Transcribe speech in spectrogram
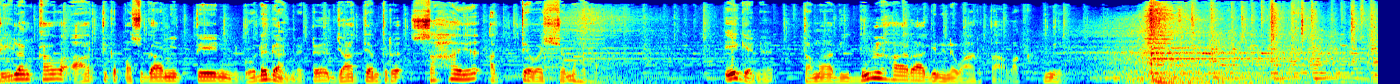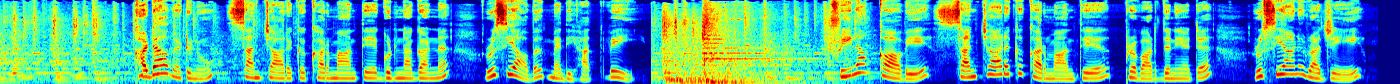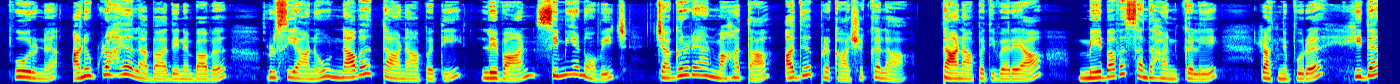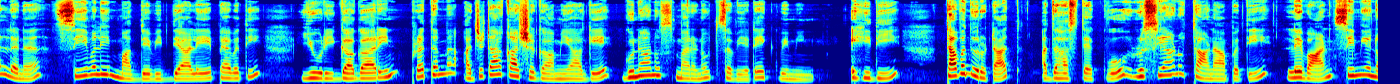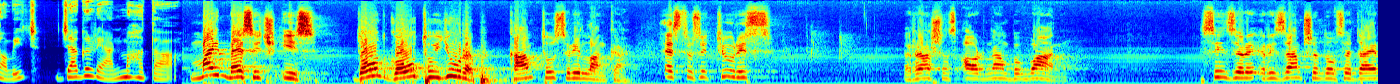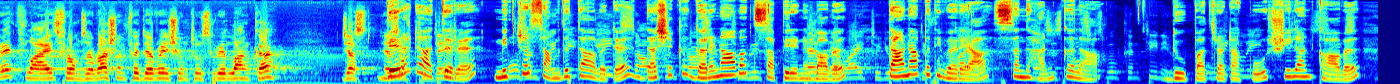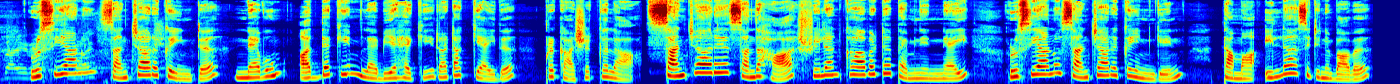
ශ්‍රී ලංකාව ආර්ථික පසුගාමිත්තයෙන් ගොඩගන්නට ජාත්‍යන්තර සහය අත්‍යවශ්‍ය මොහොත. ඒ ගැන තමාදී දුල්හාරාගෙනෙන වාර්තාවක් මේ. කඩා වැටුණු සංචාරක කර්මාන්තය ගොඩනගන්න රුසියාව මැදිහත් වෙයි. ශ්‍රී ලංකාවේ සංචාරක කර්මාන්තය ප්‍රවර්ධනයට රුසියානු රජයේ පූර්ණ අනුග්‍රහය ලබා දෙන බව රුසියානු නව තානාපති ලෙවාන් සිමියනොවිච් ජගරයන් මහතා අද ප්‍රකාශ කළා. තානාපතිවරයා මේ බව සඳහන් කළේ රත්නපුර හිදැල්ලන සීවලි මධ්‍ය විද්‍යාලයේ පැවති යුරි ගගාරින් ප්‍රථම අජටාකාශගාමියාගේ ගුණානුස්මරණ උත්සවයට එක්වෙමින්. එහිදී තවදුරටත් අදහස් දැක් වූ රුසියානු තානාපති Levan Simeonovich Mahata. My message is don't go to Europe, come to Sri Lanka. As to the tourists, Russians are number one. Since the resumption of the direct flights from the Russian Federation to Sri Lanka, දෙරට අතර මිත්‍ර සමඳතාවට දශක ගණනාවක් සපිරෙන බව තානාපතිවරයා සඳහන් කළා. දූපත් රටක් වූ ශ්‍රී ලංකාව රුසියානු සංචාරකයින්ට නැවුම් අත්දැකීම් ලැබිය හැකි රටක් යයිද ප්‍රකාශ කළා. සංචාරය සඳහා ශ්‍රී ලංකාවට පැමිණෙන්නැයි රුසියානු සංචාරකයින්ගෙන් තමා ඉල්ලා සිටින බව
